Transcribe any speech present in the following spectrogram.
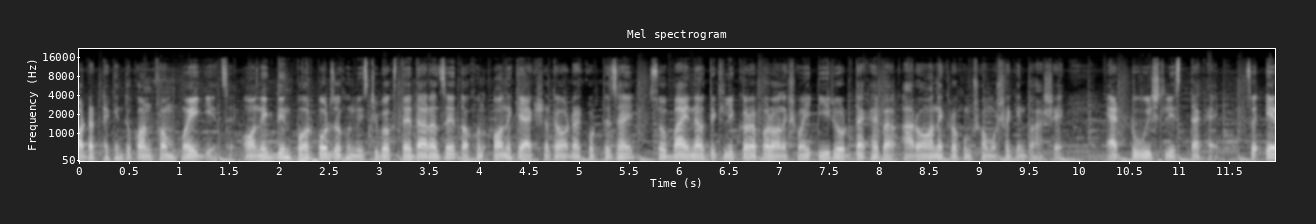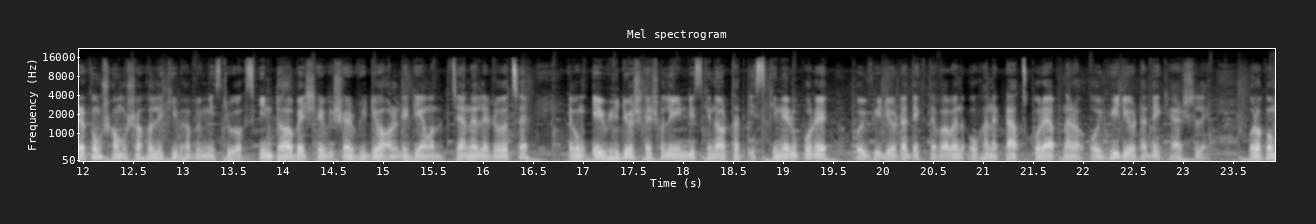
অর্ডারটা কিন্তু কনফার্ম হয়ে গিয়েছে। অনেকদিন পর পর যখন মিস্ট্রি বক্স দেয় যায়, তখন অনেকে একসাথে অর্ডার করতে যায়। সো বাই নাওতে ক্লিক করার পর অনেক সময় ইরোড দেখায় বা আরও অনেক রকম সমস্যা কিন্তু আসে। অ্যাড টু উইশ লিস্ট দেখায়। সো এরকম সমস্যা হলে কীভাবে মিস্ট্রি বক্স কিনতে হবে সে বিষয়ের ভিডিও অলরেডি আমাদের চ্যানেলে রয়েছে। এবং এই ভিডিও শেষ হলে ইন্ডি অর্থাৎ স্ক্রিনের উপরে ওই ভিডিওটা দেখতে পাবেন। ওখানে টাচ করে আপনারা ওই ভিডিওটা দেখে আসলে ওরকম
